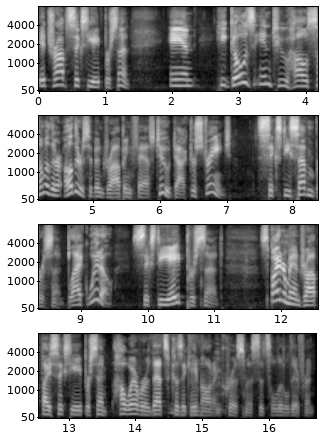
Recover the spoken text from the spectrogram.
It dropped sixty eight percent, and he goes into how some of their others have been dropping fast too. Doctor Strange, sixty seven percent. Black Widow, sixty eight percent. Spider Man dropped by 68%. However, that's because it came out on Christmas. It's a little different.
